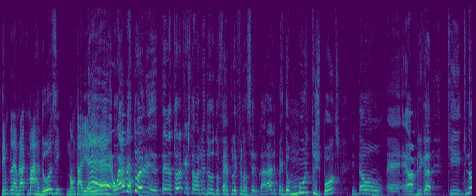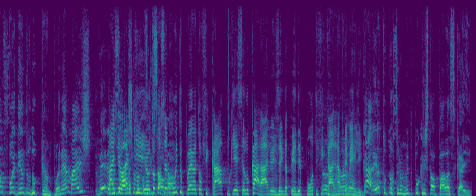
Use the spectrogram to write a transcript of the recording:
Tem que lembrar que mais 12 não estaria aí, É, né? o Everton, ele teve toda a questão ali do, do fair play financeiro, caralho, perdeu muitos pontos, então é, é uma briga que, que não foi dentro do campo, né? Mas veremos Mas eu acho que eu tô torcendo salvar. muito pro Everton ficar, porque ia ser do caralho eles ainda perder ponto e ficarem na Aham. Premier League. Cara, eu tô torcendo muito pro Crystal Palace cair.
